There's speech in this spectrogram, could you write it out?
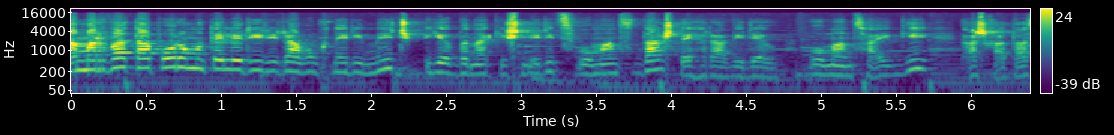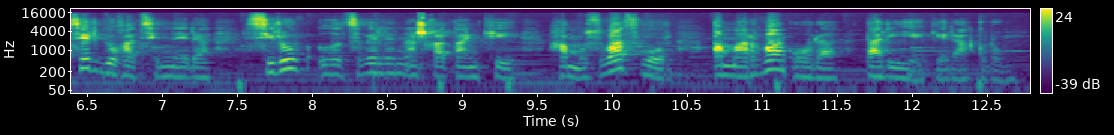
Ամառվա տապորը մտել էր իր իրավունքների մեջ եւ բնակիչներից ոմանց դաշտ է հravirել, ոմանց այգի աշխատասեր գյուղացիները սիրով լծվել են աշխատանքի, համոզված որ ամառվա օրը տարի է կերակրում։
